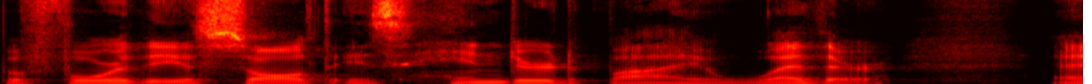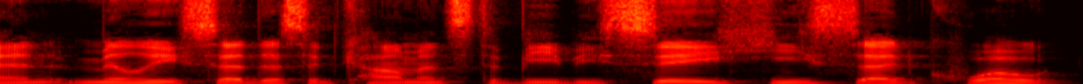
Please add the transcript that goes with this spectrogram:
before the assault is hindered by weather and Milley said this in comments to BBC. He said, quote,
